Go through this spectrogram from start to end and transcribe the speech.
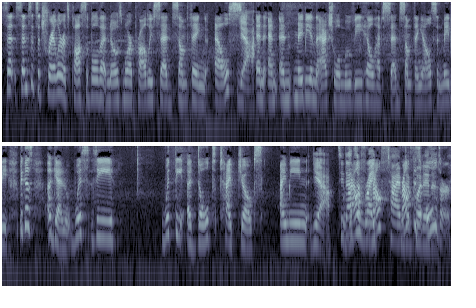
Since, since it's a trailer, it's possible that Knowsmore probably said something else. Yeah. And, and and maybe in the actual movie he'll have said something else and maybe because again, with the with the adult type jokes, I mean Yeah, see, that's Ralph, a right Ralph, time Ralph to put is in. a- older.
